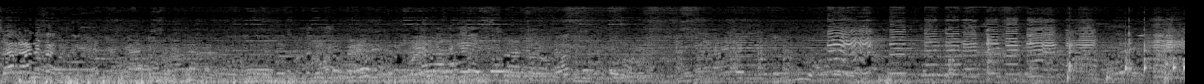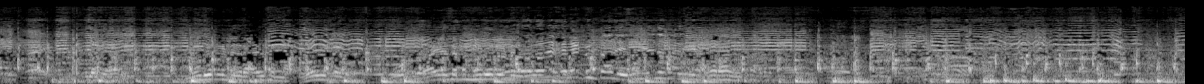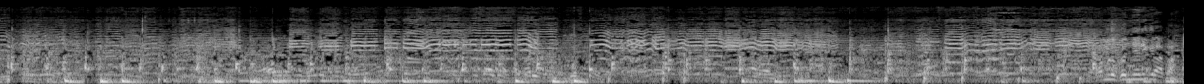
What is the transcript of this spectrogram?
Sir రాండి sir మూడు వేలు ఉండేది రాయలసీమ రోజు ఉండేది రాయలసీమ మూడు వేలు ఉండేది రోజు ఉండేది. హైలైట్ ఉంటుంది உங்களுக்கு கொஞ்சம் நினைக்கிறப்பா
